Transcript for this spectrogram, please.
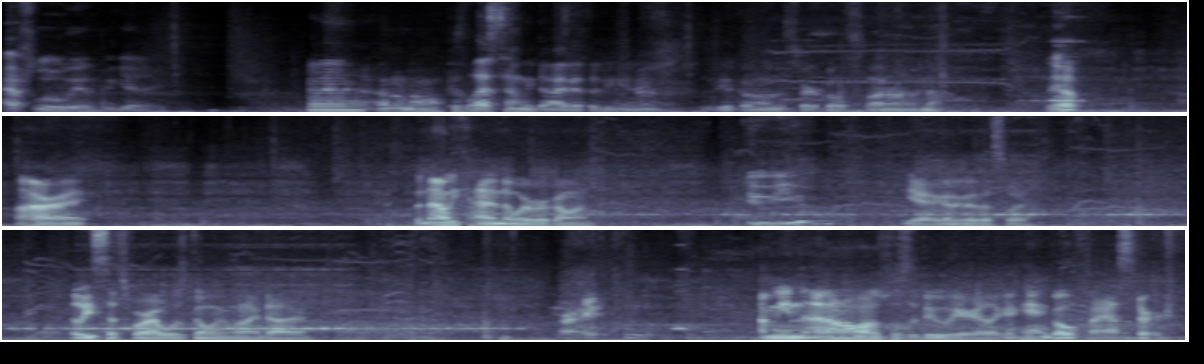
Absolutely at the beginning. Eh, I don't know, because last time we died at the beginning, we had gone in a circle, so I don't really know. Yep. Alright. But now we kind of know where we're going. Do you? Yeah, I gotta go this way. At least that's where I was going when I died. Alright. I mean, I don't know what I'm supposed to do here. Like, I can't go faster.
